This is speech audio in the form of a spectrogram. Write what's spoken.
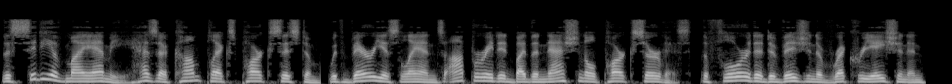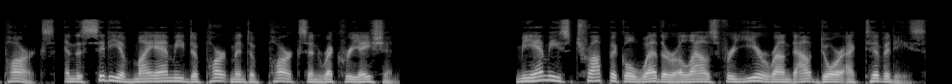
The City of Miami has a complex park system, with various lands operated by the National Park Service, the Florida Division of Recreation and Parks, and the City of Miami Department of Parks and Recreation. Miami's tropical weather allows for year-round outdoor activities.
